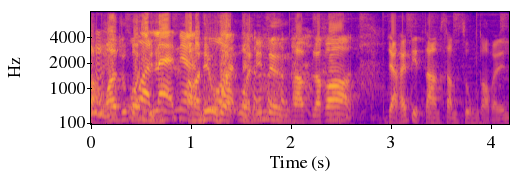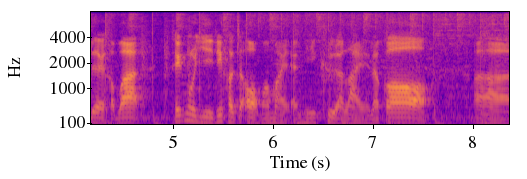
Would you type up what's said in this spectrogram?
หวังว่าทุกคนอวดแหละเนี่ยตอนนี้อวดออววด ดนิดนึงครับ แล้วก็อยากให้ติดตามซัมซุงต่อไปเรื่อยๆครับว่าเทคโนโลยีที่เขาจะออกมาใหม่อันนี้คืออะไร แล้วก็อ่า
